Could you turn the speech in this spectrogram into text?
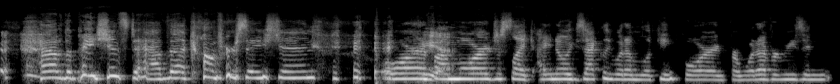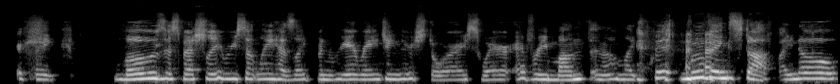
have the patience to have that conversation or if yeah. i'm more just like i know exactly what i'm looking for and for whatever reason like Lowe's especially recently has like been rearranging their store I swear every month and I'm like quit moving stuff I know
